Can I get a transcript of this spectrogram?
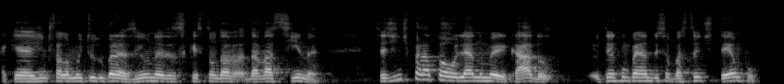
é que a gente fala muito do Brasil, né, dessa questão da, da vacina. Se a gente parar para olhar no mercado, eu tenho acompanhado isso há bastante tempo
